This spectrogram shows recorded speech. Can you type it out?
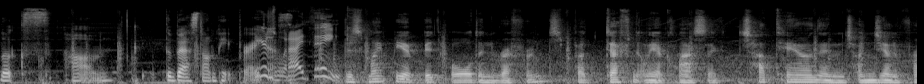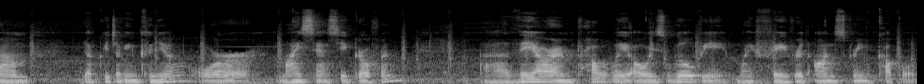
looks um, the best on paper. I Here's guess. what I think. This might be a bit old in reference, but definitely a classic. Cha Tae-hyun and Chun Ji-hyun from 엽기적인 그녀 or My Sassy Girlfriend. Uh, they are and probably always will be my favorite on screen couple.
